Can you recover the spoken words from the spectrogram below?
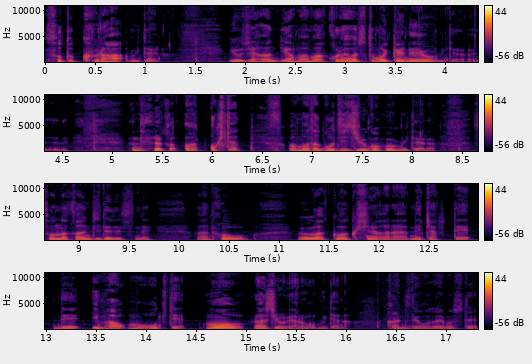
外暗みたいな。4時半、いや、まあまあ、これはちょっともう一回寝よう、みたいな感じでね。で、なんか、あ、起きたあまだ5時15分、みたいな。そんな感じでですね、あの、ワクワクしながら寝ちゃって、で、今もう起きて、もうラジオやろう、みたいな。感じでございまして。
